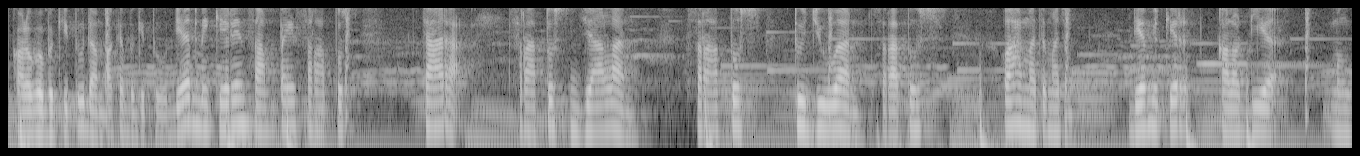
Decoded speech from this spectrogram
Kalau gue begitu dampaknya begitu. Dia mikirin sampai 100 cara 100 jalan 100 tujuan 100 wah macam-macam. Dia mikir kalau dia meng,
